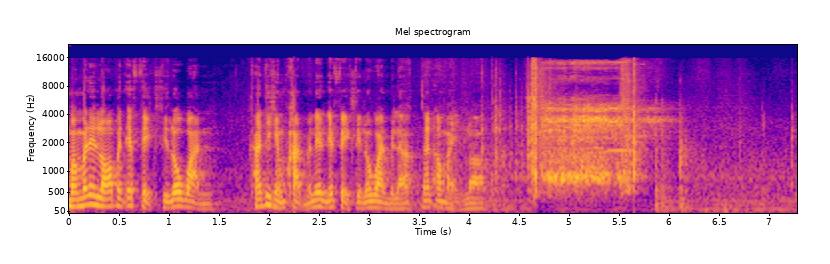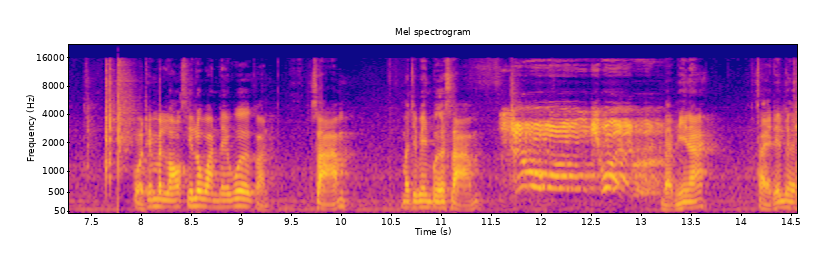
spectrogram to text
มันไม่ได้ร้องเป็นเอฟเฟกต์ Zero-One ทั้งที่เข็มขัดมันเล่นเอฟเฟกต์ Zero-One ไปแล้วงั้นเอาใหม่อีกรอบ กดให้มันร้อง Zero-One Driver ก่อนสามมันจะเป็นเบอร์สามแบบนี้นะ ใส่ได้เลย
